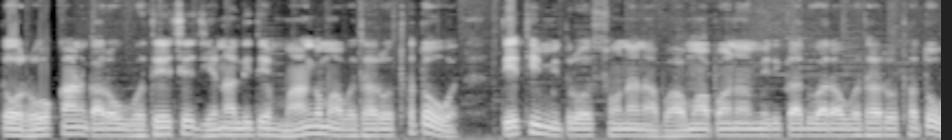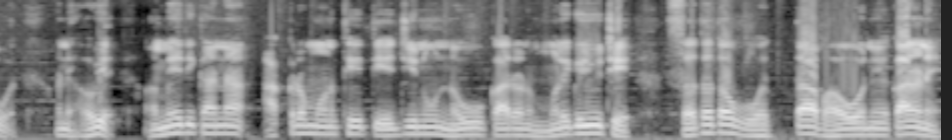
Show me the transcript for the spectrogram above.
તો રોકાણકારો વધે છે, જેના લીધે માંગમાં વધારો થતો હોય. તેથી મિત્રો, સોનાના ભાવમાં પણ અમેરિકા દ્વારા વધારો થતો હોય. અને હવે અમેરિકાના આક્રમણથી તેજીનું નવું કારણ મળી ગયું છે. સતત વધતા ભાવોને કારણે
